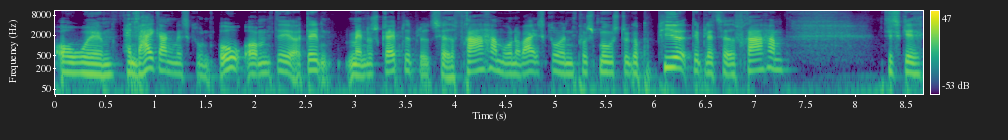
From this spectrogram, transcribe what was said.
og øh, han var i gang med at skrive en bog om det, og den manuskriptet blev taget fra ham. Undervejs skriver han på små stykker papir, det blev taget fra ham. Det skal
